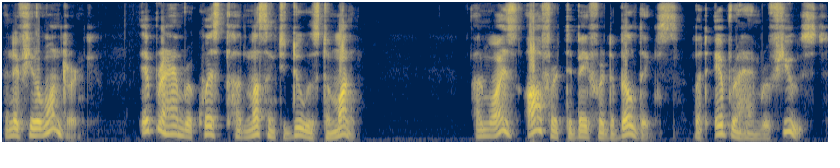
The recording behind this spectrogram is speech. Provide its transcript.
And if you're wondering, Abraham's request had nothing to do with the money. Almoez offered to pay for the buildings, but Abraham refused.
